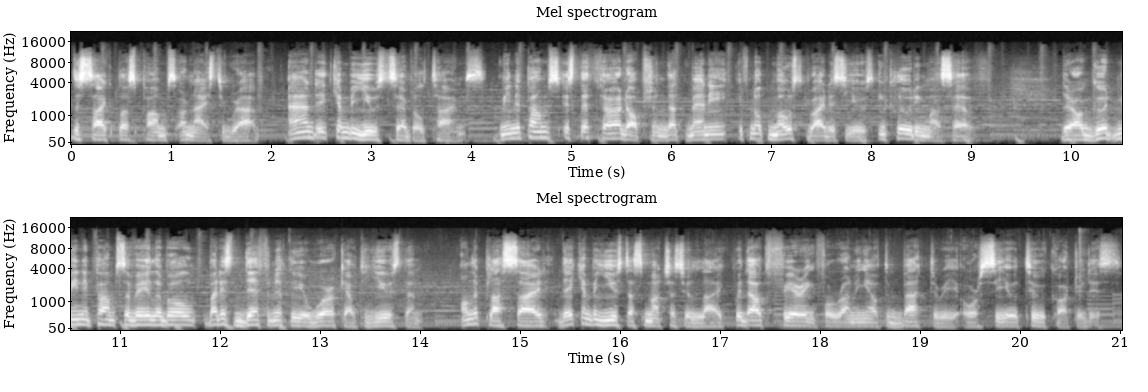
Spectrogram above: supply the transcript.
the Cycplus pumps are nice to grab. And it can be used several times. Mini pumps is the third option that many, if not most riders use, including myself. There are good mini pumps available, but it's definitely a workout to use them. On the plus side, they can be used as much as you like without fearing for running out of battery or CO2 cartridges.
